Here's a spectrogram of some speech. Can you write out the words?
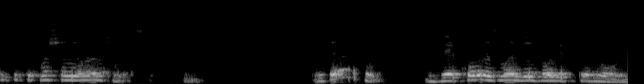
בדיוק את מה שאני אומר לכם לעשות. וזה הכל. זה כל הזמן להיות בעודף קלורי,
